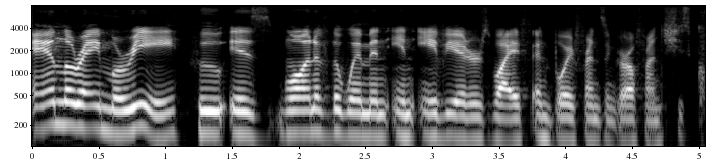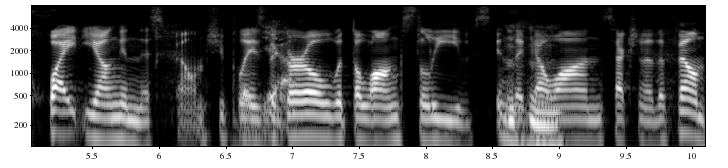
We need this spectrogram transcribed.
Anne Lorraine Marie, who is one of the women in Aviator's Wife and Boyfriends and Girlfriends. She's quite young in this film. She plays the girl with the long sleeves in the Mhm. Gawain section of the film.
